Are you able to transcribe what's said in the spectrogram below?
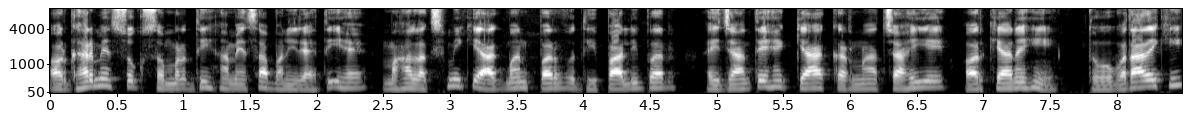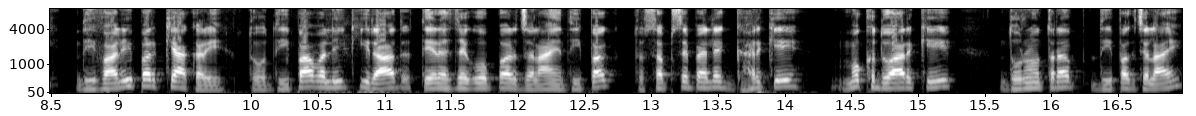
और घर में सुख समृद्धि हमेशा बनी रहती है। महालक्ष्मी के आगमन पर्व दीपावली पर। जानते हैं क्या करना चाहिए और क्या नहीं। तो बता दें कि दिवाली पर क्या करें? तो दीपावली की रात तेरह जगहों पर जलाएँ दीपक। तो सबसे पहले घर के मुख्य द्वार के दोनों तरफ़ दीपक जलाएँ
